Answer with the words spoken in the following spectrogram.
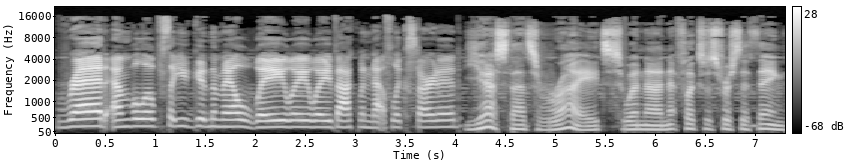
red envelopes that you get in the mail way, way, way back when Netflix started? Yes, that's right. When uh, Netflix was first a thing,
